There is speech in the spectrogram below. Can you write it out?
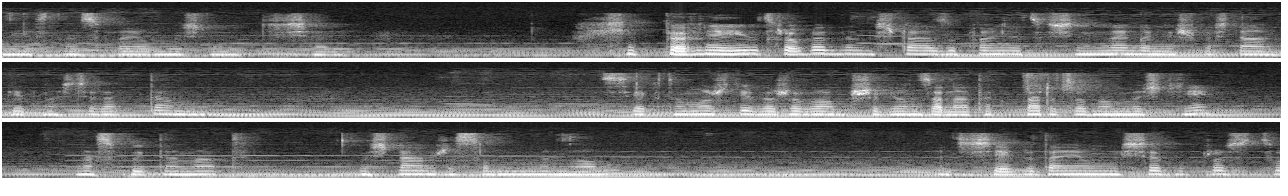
nie jestem swoją myślą dzisiaj. I pewnie jutro będę myślała zupełnie coś innego niż myślałam 15 lat temu. Więc jak to możliwe, że byłam przywiązana tak bardzo do myśli na swój temat? Myślałam, że są mną, a dzisiaj wydają mi się po prostu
